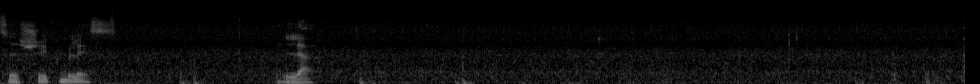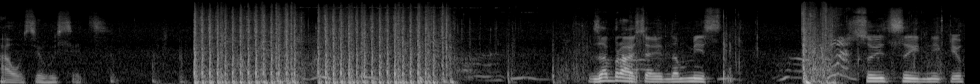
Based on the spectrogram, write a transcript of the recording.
Це шик блес. Ля. А ось і гусець. Забрався він на міст суїцидників.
